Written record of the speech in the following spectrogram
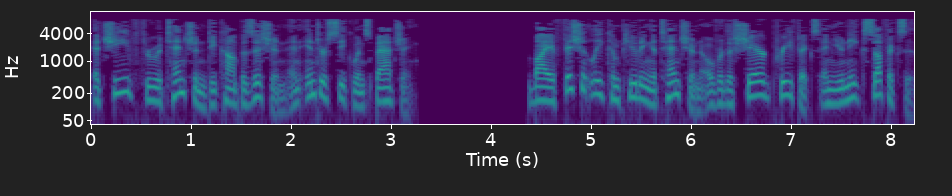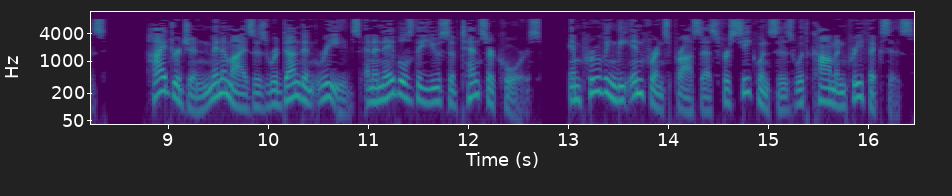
achieved through attention decomposition and intersequence batching. By efficiently computing attention over the shared prefix and unique suffixes, Hydragen minimizes redundant reads and enables the use of tensor cores, improving the inference process for sequences with common prefixes.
